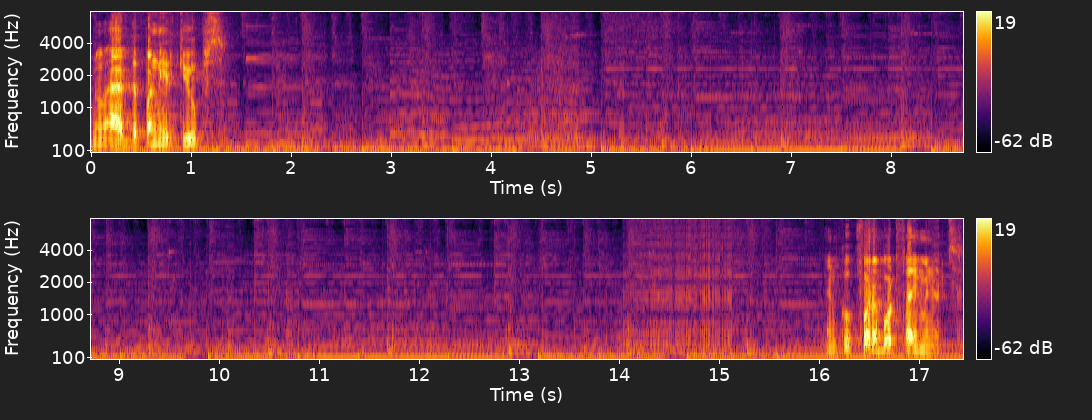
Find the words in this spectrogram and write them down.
Now add the paneer cubes. and cook for about 5 minutes.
